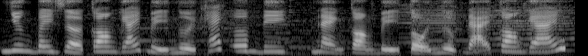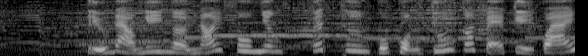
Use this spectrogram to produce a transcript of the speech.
Nhưng bây giờ con gái bị người khác ôm đi, nàng còn bị tội ngược đãi con gái. Tiểu đào nghi ngờ nói phu nhân, vết thương của quận chúa có vẻ kỳ quái.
